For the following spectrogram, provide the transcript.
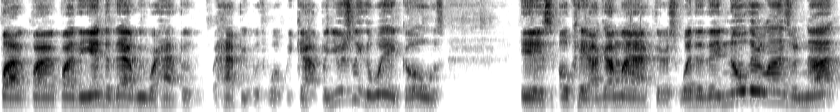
by by by the end of that, we were happy happy with what we got. But usually, the way it goes is okay. I got my actors, whether they know their lines or not,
